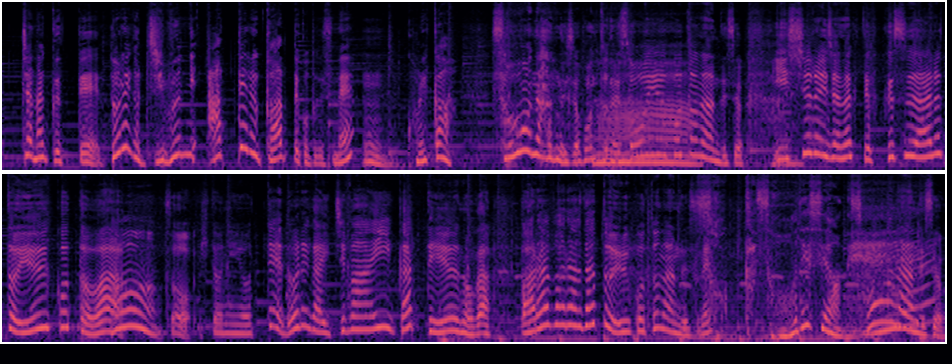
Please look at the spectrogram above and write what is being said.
い？じゃなくってどれが自分に合ってるかってことですね。うん、これか。そうなんですよ。本当ねそういうことなんですよ。一種類じゃなくて複数あるということは、うん。そう人によってどれが一番いいかっていうのがバラバラだということなんですね。そっかそうですよね。そうなんですよ。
